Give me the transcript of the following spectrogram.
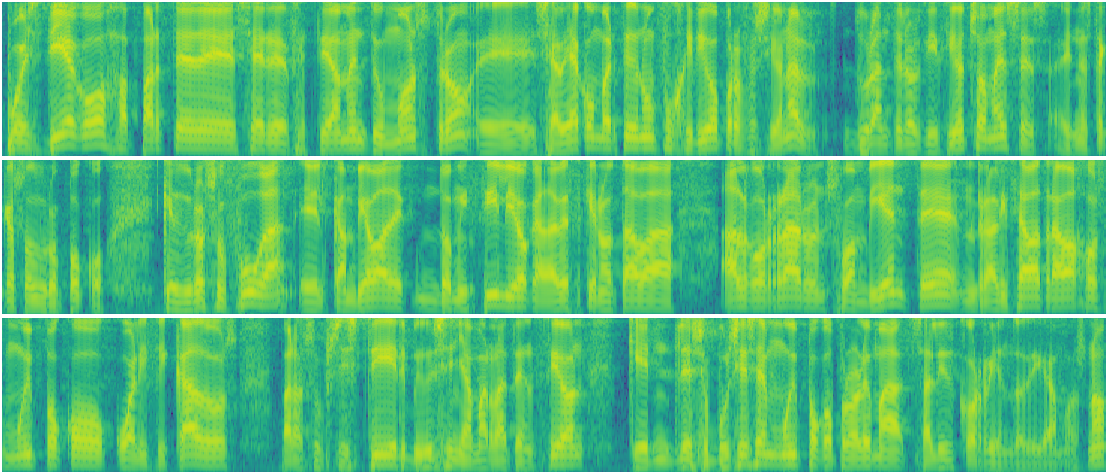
Pues Diego, aparte de ser efectivamente un monstruo, eh, se había convertido en un fugitivo profesional. Durante los 18 meses, en este caso duró poco, que duró su fuga. Él cambiaba de domicilio cada vez que notaba algo raro en su ambiente, realizaba trabajos muy poco cualificados para subsistir, vivir sin llamar la atención, que le supusiesen muy poco problema salir corriendo, digamos. ¿no?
